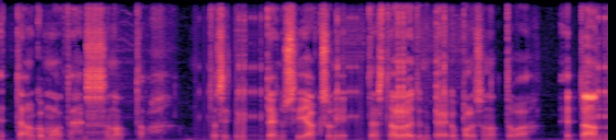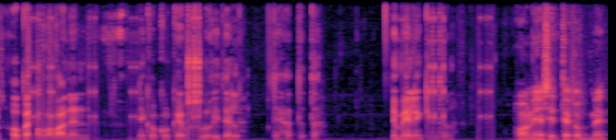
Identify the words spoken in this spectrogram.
että onko mulla tähän sanottavaa. Mutta sitten kun tehnyt sen jakson, niin tästä on löytynyt aika paljon sanottavaa. Että on opettavainen niin kokemus ollut itsellä tehdä tätä ja mielenkiintoinen. On, ja sitten kun me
